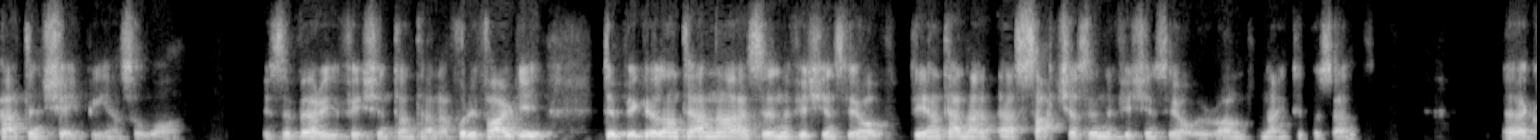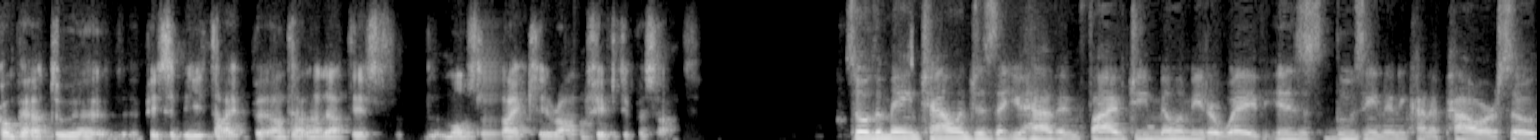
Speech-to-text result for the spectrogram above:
pattern shaping and so on. It's a very efficient antenna. For the 5G, typical antenna has an efficiency of, the antenna as such has an efficiency of around 90%. Uh, compared to a PCB type antenna that is most likely around 50%. So the main challenges that you have in 5G millimeter wave is losing any kind of power. So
